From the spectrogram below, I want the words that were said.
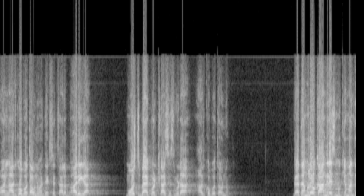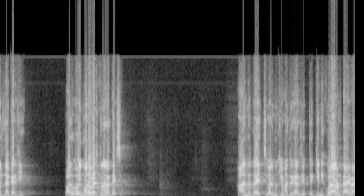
వాళ్ళని ఆదుకోబోతా ఉన్నాం అధ్యక్ష. చాలా భారీగా మోస్ట్ బ్యాక్వర్డ్ క్లాసెస్ కూడా ఆదుకోబోతా ఉన్నాం. గతంలో కాంగ్రెస్ ముఖ్యమంత్రుల దగ్గరికి వాళ్ళు పోయి మొరబెట్టుకున్నారు అధ్యక్ష. ఆంధ్రప్రదేశ్ చివరి ముఖ్యమంత్రి గారు చెప్తే గిన్ని కులాలు ఉంటాయవా?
